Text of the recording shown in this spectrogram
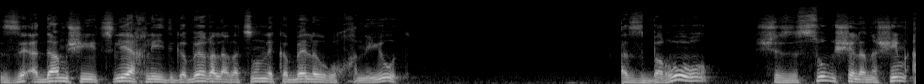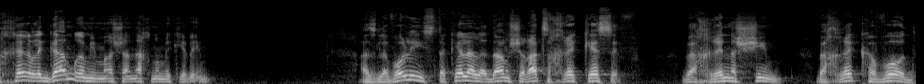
זה אדם שהצליח להתגבר על הרצון לקבל לרוחניות, אז ברור שזה סוג של אנשים אחר לגמרי ממה שאנחנו מכירים. אז לבוא להסתכל על אדם שרץ אחרי כסף, ואחרי נשים, ואחרי כבוד,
